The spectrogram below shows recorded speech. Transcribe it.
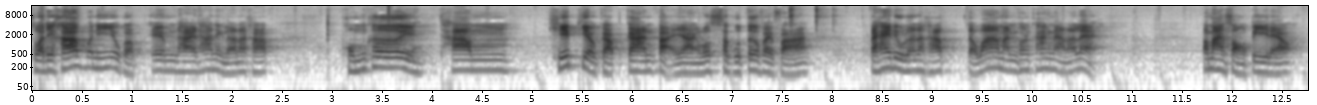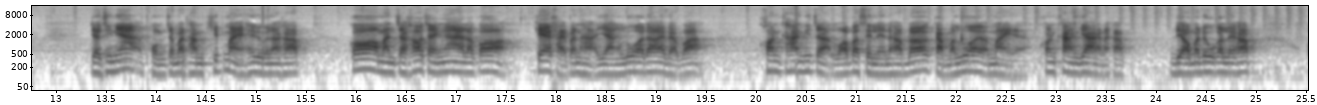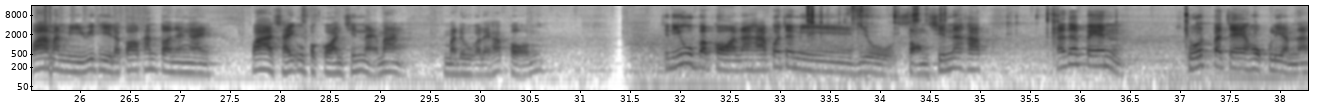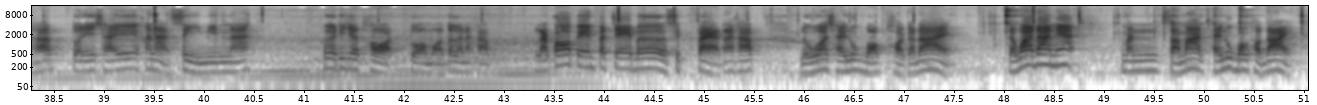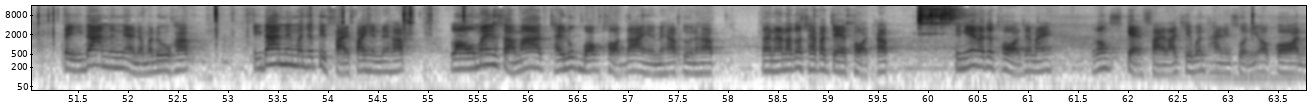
สวัสดีครับ วันนี้อยู่กับเอ็มไททันอีกแล้วนะครับ ผมเคยทำคลิปเกี่ยวกับการปะยางรถสกูตเตอร์ไฟฟ้า ไปให้ดูแล้วนะครับ แต่ว่ามันค่อนข้างนานแล้วแหละ ประมาณ 2 ปีแล้ว เดี๋ยวทีเนี้ยผมจะมาทำคลิปใหม่ให้ดูนะครับ ก็มันจะเข้าใจง่ายแล้วก็แก้ไขปัญหายางรั่วได้แบบว่าค่อนข้างที่จะร้อยเปอร์เซ็นต์เลยนะครับ แล้วก็กลับมารั่วใหม่เนี่ยค่อนข้างยากนะครับ เดี๋ยวมาดูกันเลยครับ ว่ามันมีวิธีแล้วก็ขั้นตอนยังไง ว่าใช้อุปกรณ์ชิ้นไหนบ้าง มาดูกันเลยครับผม ทีนี้อุปกรณ์นะครับก็จะมีอยู่ 2 ชิ้นนะครับแล้วจะเป็นชุดประแจหกเหลี่ยมนะครับ ตัวนี้ใช้ขนาด 4 มิลนะ เพื่อที่จะถอดตัวมอเตอร์นะครับ แล้วก็เป็นประแจเบอร์ 18 นะครับ หรือว่าใช้ลูกบล็อกถอดก็ได้ แต่ว่าด้านเนี้ยมันสามารถใช้ลูกบล็อกถอดได้ แต่อีกด้านหนึ่งเนี่ยเดี๋ยวมาดูครับ อีกด้านหนึ่งมันจะติดสายไฟเห็นไหมครับ เราไม่สามารถใช้ลูกบล็อกถอดได้เห็นไหมครับดูนะครับ ดังนั้นเราต้องใช้ประแจถอดครับ ทีนี้เราจะถอดใช่ไหมเราต้องแกะสายรัดเคเบิลไทยในส่วนนี้ออกก่อน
